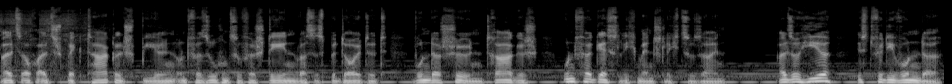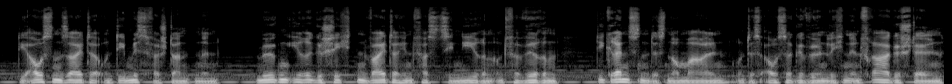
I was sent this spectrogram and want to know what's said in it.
als auch als Spektakel spielen und versuchen zu verstehen, was es bedeutet, wunderschön, tragisch, unvergesslich menschlich zu sein. Also hier ist für die Wunder, die Außenseiter und die Missverstandenen, mögen ihre Geschichten weiterhin faszinieren und verwirren, die Grenzen des Normalen und des Außergewöhnlichen in Frage stellen,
